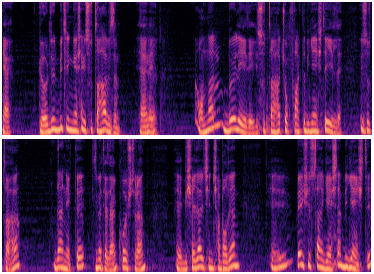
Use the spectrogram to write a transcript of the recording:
ya gördüğün bütün gençler Yusuf Taha bizim. Yani evet. onlar böyleydi. Yusuf Taha çok farklı bir genç değildi. Yusuf Taha dernekte hizmet eden, koşturan, e, bir şeyler için çabalayan 500 e, tane gençten bir gençti.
